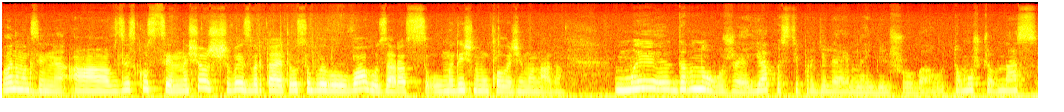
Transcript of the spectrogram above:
Олена Максимівна, а в зв'язку з цим на що ж ви звертаєте особливу увагу зараз у медичному коледжі Монада? Ми давно вже якості приділяємо найбільшу увагу, тому що в нас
